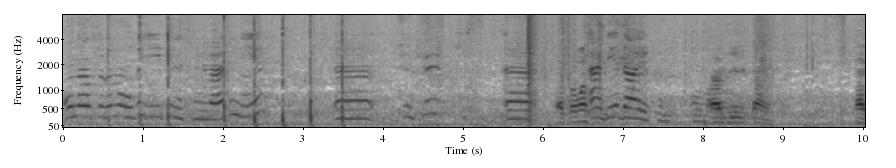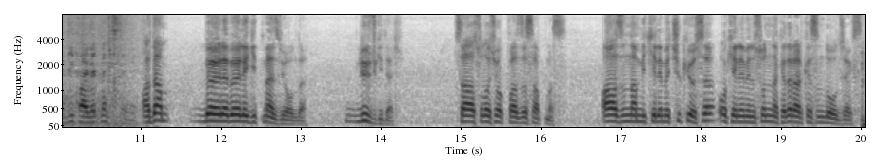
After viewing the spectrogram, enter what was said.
Ondan sonra ne oldu? Yiğit'in ismini verdi. Niye? Ee, çünkü e, Performans Erdi'ye daha yakın olmalı. Erdi'yi yani. Erdi'yi kaybetmek istemiyor. Adam böyle böyle gitmez yolda. Düz gider. Sağa sola çok fazla sapmaz. Ağzından bir kelime çıkıyorsa o kelimenin sonuna kadar arkasında olacaksın.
